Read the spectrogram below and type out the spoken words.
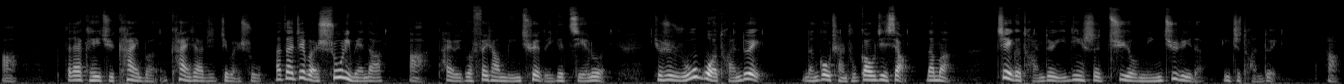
啊。大家可以去看一本看一下这这本书。那在这本书里面呢啊，它有一个非常明确的一个结论，就是如果团队能够产出高绩效，那么这个团队一定是具有凝聚力的一支团队啊。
